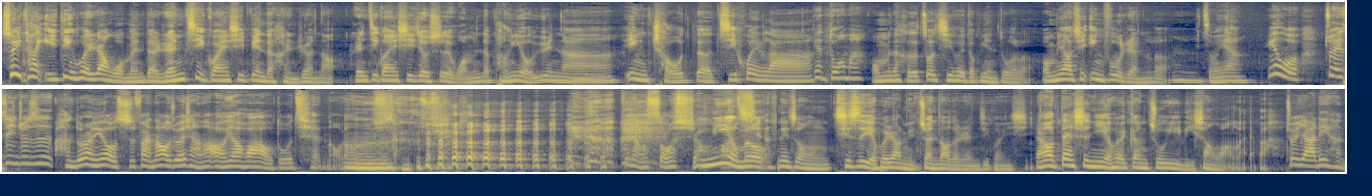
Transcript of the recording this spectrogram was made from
所以它一定会让我们的人际关系变得很热闹。人际关系就是我们的朋友运啊，嗯、应酬的机会啦，变多吗？我们的合作机会都变多了，我们要去应付人了。嗯，怎么样？因为我最近就是很多人约我吃饭，然后我就会想到哦，要花好多钱哦。嗯，不想收小。你有没有那种其实也会让你赚到的人际关系？然后，但是你也会更注意礼尚往来吧？就压力很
